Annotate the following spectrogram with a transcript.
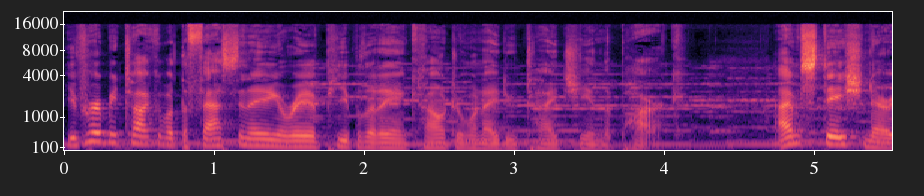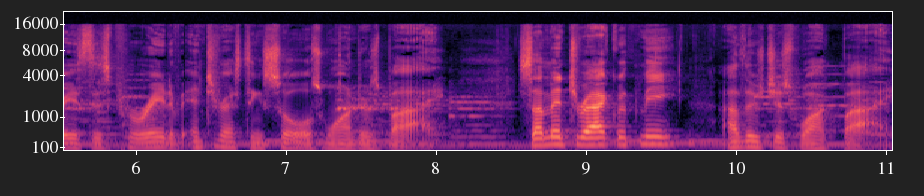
you've heard me talk about the fascinating array of people that I encounter when I do Tai Chi in the park. I'm stationary as this parade of interesting souls wanders by. Some interact with me, others just walk by.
